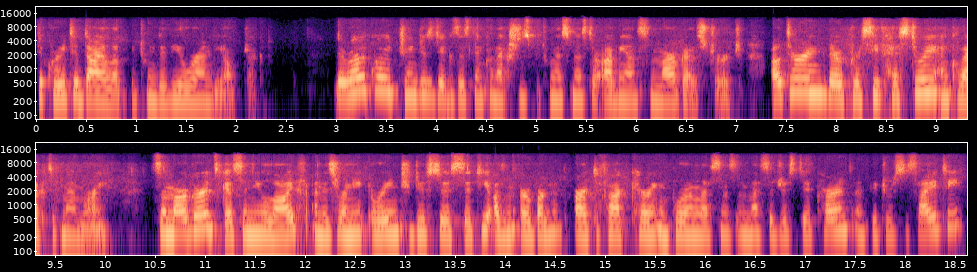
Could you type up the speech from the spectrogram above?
to create a dialogue between the viewer and the object. The reliquary changes the existing connections between Westminster Abbey and St. Margaret's Church, altering their perceived history and collective memory. St. Margaret's gets a new life and is re- reintroduced to the city as an urban artifact carrying important lessons and messages to a current and future society.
